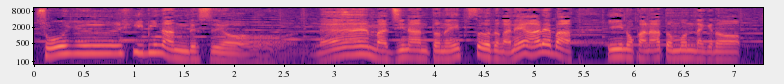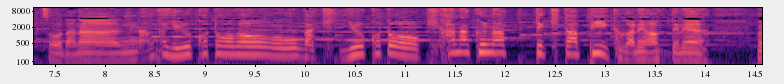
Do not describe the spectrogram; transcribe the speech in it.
そういう日々なんですよ。ねえまあ次男とのエピソードがね、あればいいのかなと思うんだけど、そうだななんか言うことが、言うことを聞かなくなってきたピークがね、あってね。うん、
